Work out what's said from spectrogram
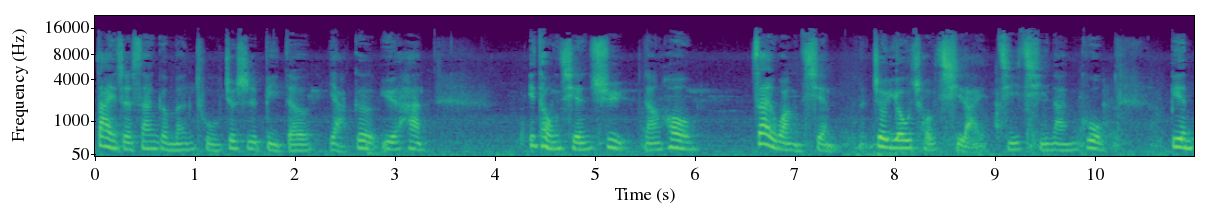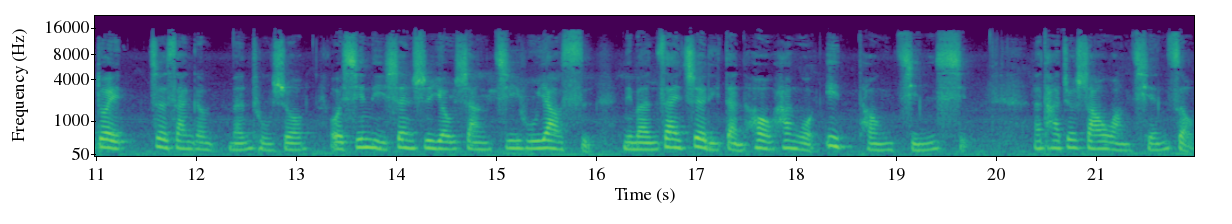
带着三个门徒，就是彼得、雅各、约翰，一同前去。然后再往前，就忧愁起来，极其难过，便对这三个门徒说：“我心里甚是忧伤，几乎要死。你们在这里等候，和我一同警醒。”那他就稍往前走，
